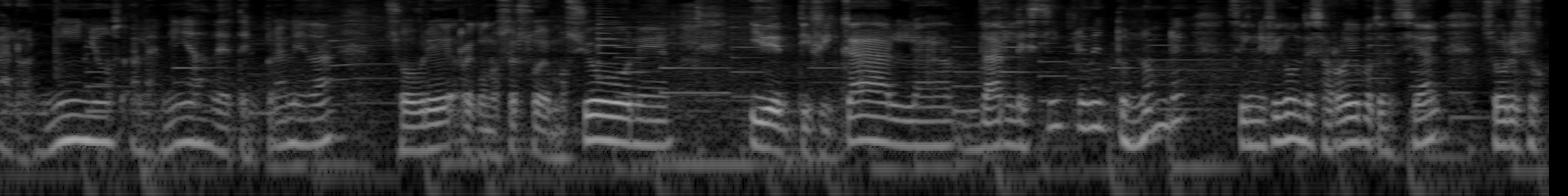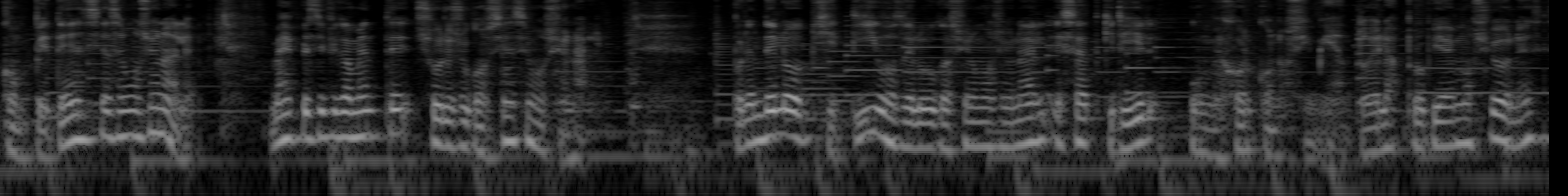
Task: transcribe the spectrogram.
a los niños, a las niñas de temprana edad sobre reconocer sus emociones, identificarlas, darle simplemente un nombre, significa un desarrollo potencial sobre sus competencias emocionales, más específicamente sobre su conciencia emocional. Por ende, los objetivos de la educación emocional es adquirir un mejor conocimiento de las propias emociones,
